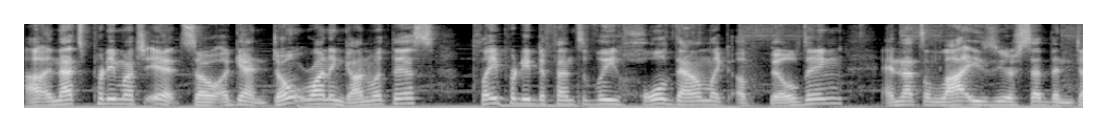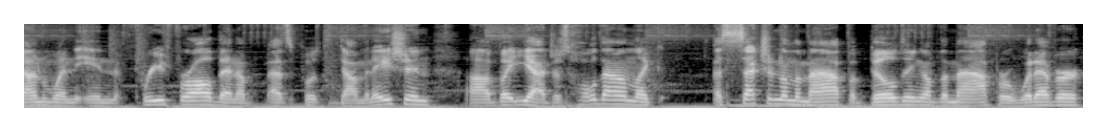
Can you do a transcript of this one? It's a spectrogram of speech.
uh, and that's pretty much it. So again don't run and gun with this. Play pretty defensively. Hold down like a building and that's a lot easier said than done when in free-for-all than a, as opposed to domination. Uh, but yeah just hold down like a section on the map a building of the map or whatever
